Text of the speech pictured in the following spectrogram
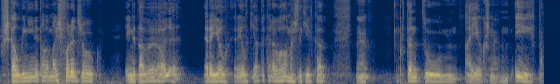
o fiscal de linha ainda estava mais fora de jogo, ainda estava, olha, era ele, era ele que ia atacar a bola mais daqui a bocado, né? Portanto, há erros, né? E pá,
